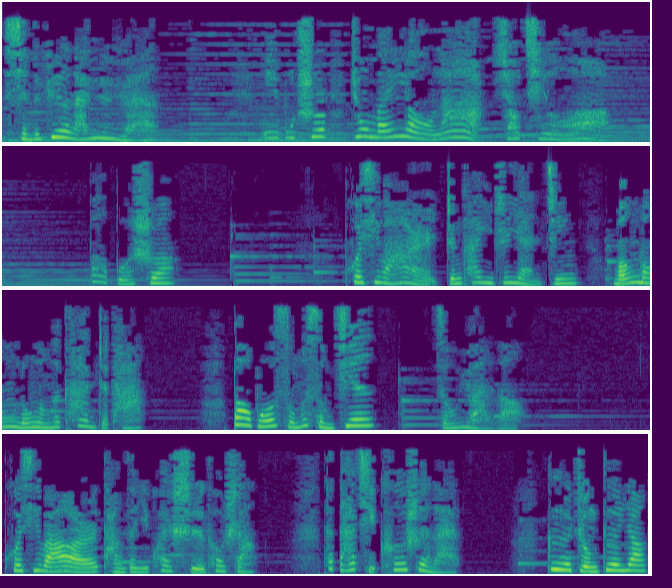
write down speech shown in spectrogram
显得越来越远。你不吃就没有啦，小企鹅。鲍勃说。珀西瓦尔睁开一只眼睛，朦朦胧胧的看着他。鲍勃耸了耸肩，走远了。珀西瓦尔躺在一块石头上，他打起瞌睡来。各种各样、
